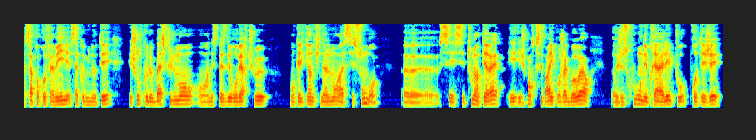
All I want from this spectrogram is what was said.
sa propre famille, sa communauté. Et je trouve que le basculement en un espèce d'héros vertueux en quelqu'un de finalement assez sombre, euh, c'est tout l'intérêt. Et, je pense que c'est pareil pour Jack Bauer. Euh, jusqu'où on est prêt à aller pour protéger,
